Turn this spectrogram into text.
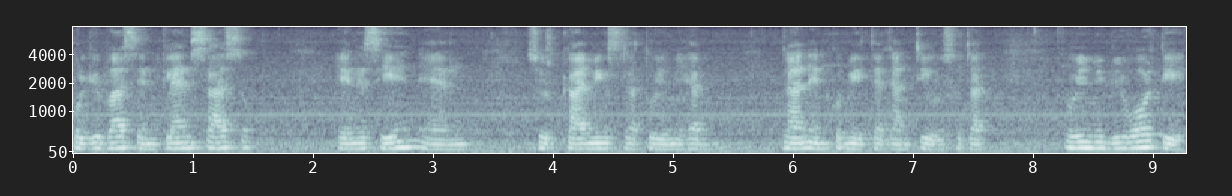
forgive us and cleanse us of any sin and shortcomings that we may have done and committed unto you so that we may be worthy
